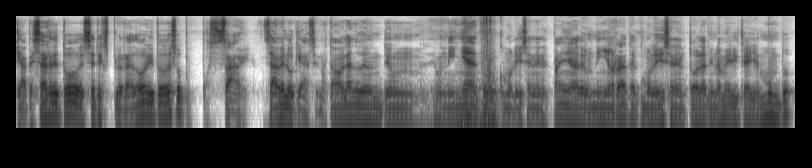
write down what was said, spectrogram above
que a pesar de todo, de ser explorador y todo eso, pues sabe, sabe lo que hace. No estamos hablando de un, de, un, niñato, como le dicen en España, de un niño rata, como le dicen en toda Latinoamérica y el mundo.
